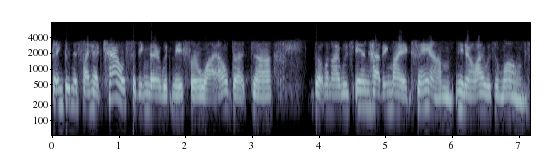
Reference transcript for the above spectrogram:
Thank goodness I had Cal sitting there with me for a while, but, uh, but when I was in having my exam, you know, I was alone.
